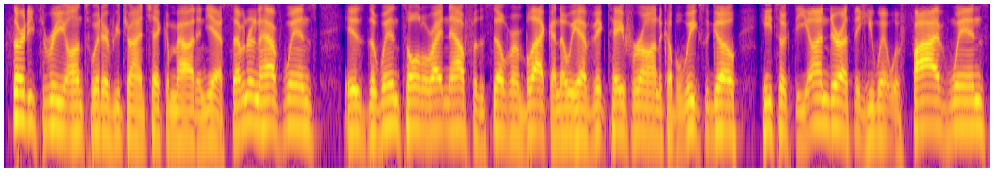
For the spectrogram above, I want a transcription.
33 on Twitter if you're trying to check him out. And yeah, seven and a half wins is the win total right now for the Silver and Black. I know we have Vic Tafur on a couple weeks ago. He took the under. I think he went with five wins.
